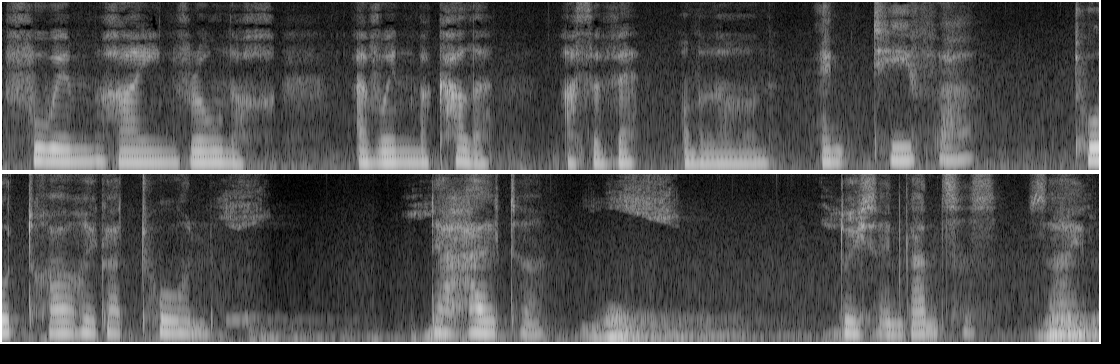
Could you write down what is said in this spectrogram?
fuim rain bhrónach a bhain ma calle as a bheith om. Ein tiefer, todtrauriger Ton, der hallte durch sein ganzes Sein.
